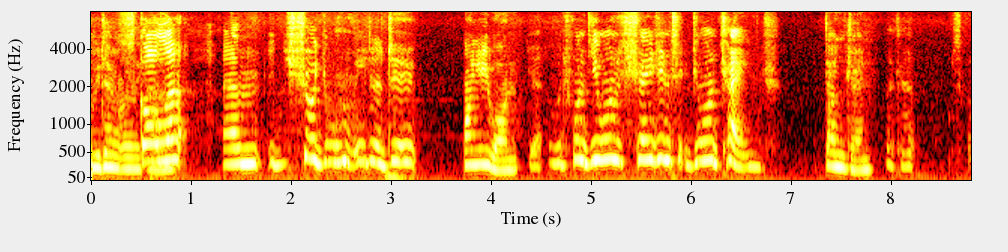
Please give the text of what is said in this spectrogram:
we don't really. care. Scarlet, um, sure you want me to do One you want? Yeah. Which one do you want to change into? Do you want to change? Dungeon. Okay. Let's go.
